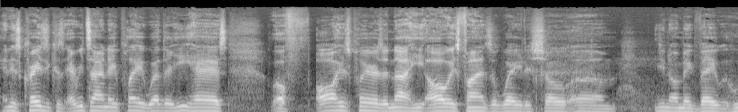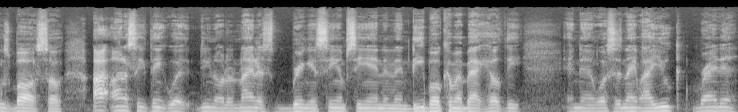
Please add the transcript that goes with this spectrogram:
and it's crazy because every time they play, whether he has uh, all his players or not, he always finds a way to show. Um, you know McVay who's boss. So I honestly think what you know the Niners bringing CMC in and then Debo coming back healthy, and then what's his name Aiyuk Brandon.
